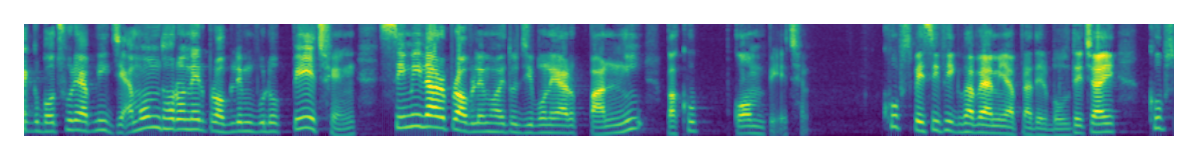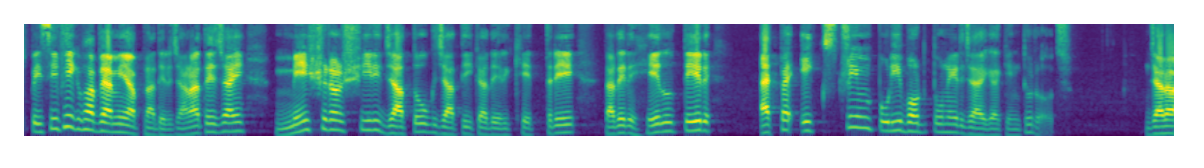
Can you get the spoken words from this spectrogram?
এক বছরে আপনি যেমন ধরনের প্রবলেমগুলো পেয়েছেন সিমিলার প্রবলেম হয়তো জীবনে আর পাননি বা খুব কম পেয়েছেন। খুব স্পেসিফিকভাবে আমি আপনাদের বলতে চাই, খুব স্পেসিফিকভাবে আমি আপনাদের জানাতে চাই মেষ রাশির জাতক জাতিকাদের ক্ষেত্রে তাদের হেলথের একটা এক্সট্রিম পরিবর্তনের জায়গা কিন্তু রয়েছে যারা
